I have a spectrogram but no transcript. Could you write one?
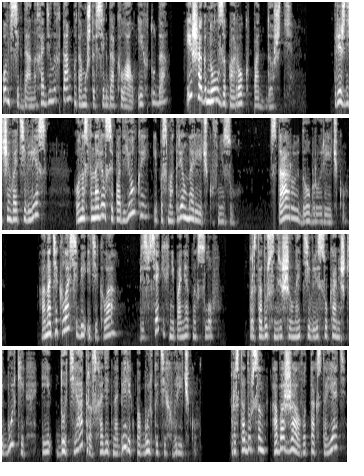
он всегда находил их там, потому что всегда клал их туда, и шагнул за порог под дождь. Прежде чем войти в лес, он остановился под елкой и посмотрел на речку внизу. Старую добрую речку. Она текла себе и текла, без всяких непонятных слов. Простодурсон решил найти в лесу камешки-бульки и до театра сходить на берег побулькать их в речку. Простодурсон обожал вот так стоять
